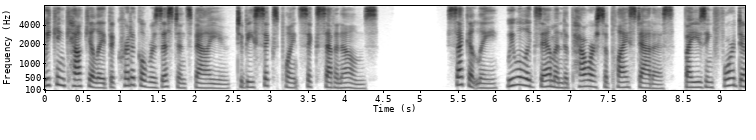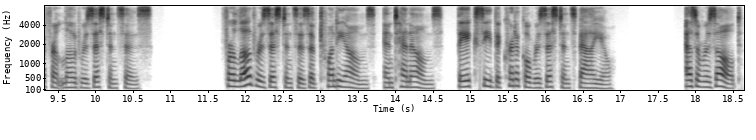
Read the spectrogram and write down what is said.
we can calculate the critical resistance value to be 6.67 ohms. Secondly, we will examine the power supply status by using four different load resistances. For load resistances of 20 ohms and 10 ohms, they exceed the critical resistance value. As a result,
